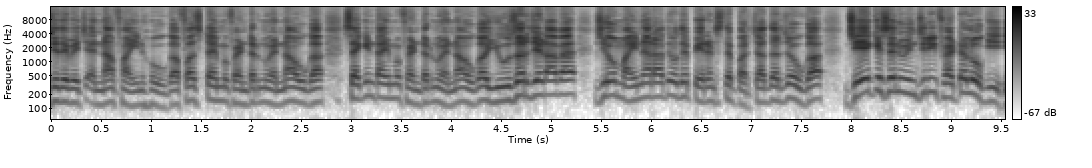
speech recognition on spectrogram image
ਜਿਹਦੇ ਵਿੱਚ ਇੰਨਾ ਫਾਈਨ ਹੋਊਗਾ। ਫਸਟ ਟਾਈਮ ਅਫੈਂਡਰ ਨੂੰ ਇੰਨਾ ਹੋਊਗਾ ਸੈਕਿੰਡ ਟਾਈਮ ਅਫੈਂਡਰ ਨੂੰ ਇੰਨਾ ਹੋਊਗਾ। ਯੂਜ਼ਰ ਜਿਹੜਾ ਵਾ, ਜੇ ਉਹ ਮਾਈਨਰ ਆ ਤੇ ਉਹਦੇ ਪੇਰੈਂਟਸ ਤੇ ਪਰਚਾ ਦਰਜ ਹੋਊਗਾ। ਜੇ ਕਿਸੇ ਨੂੰ ਇੰਜਰੀ ਫੈਟਲ ਹੋ ਗਈ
